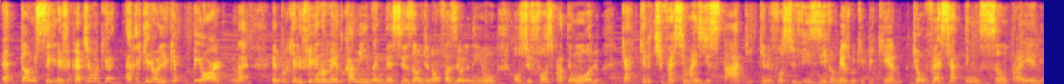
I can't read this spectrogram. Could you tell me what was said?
é tão insignificativa que é aquele olho que é pior, né? É porque ele fica no meio do caminho da indecisão de não fazer olho nenhum, ou se fosse para ter um olho, que, que ele tivesse mais destaque, que ele fosse visível mesmo que pequeno, que houvesse atenção para ele.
